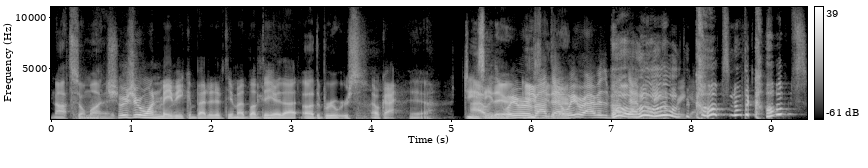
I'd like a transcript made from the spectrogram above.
not so much Who's your one maybe competitive team? I'd love to hear that. uh, the brewers Okay. yeah I easy was- there We were Easy about to. there. We were. I was about to have a Oh, the cubs no the cubs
